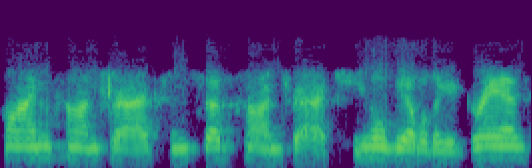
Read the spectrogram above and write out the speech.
prime contracts and subcontracts. You won't be able to get grants.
